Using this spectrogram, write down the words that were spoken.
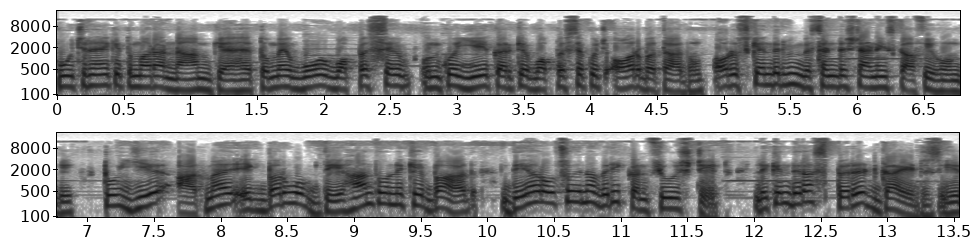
पूछ रहे हैं कि तुम्हारा नाम क्या है तो मैं वो वापस से उनको ये करके वापस से कुछ और बता दूँ और उसके अंदर भी मिसअंडरस्टैंडिंग काफ़ी होंगी। तो ये आत्मा एक बार वो देहांत होने के बाद they are also in a very confuse state लेकिन देर आर स्पिरिट गाइड्स ये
